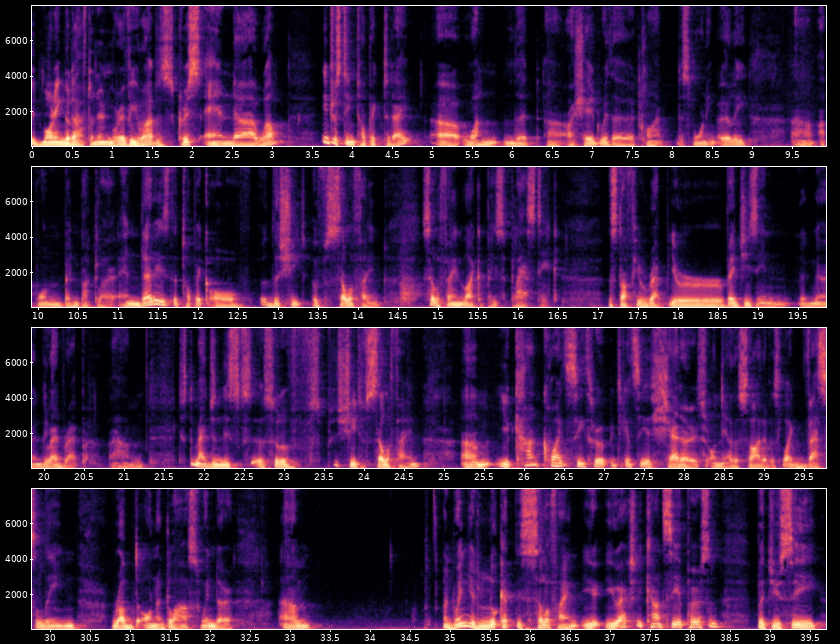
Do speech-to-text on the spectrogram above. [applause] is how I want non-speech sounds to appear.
Good morning, good afternoon, wherever you are. This is Chris, and uh, well, interesting topic today. Uh, one that uh, I shared with a client this morning early um, up on Ben Buckler, and that is the topic of the sheet of cellophane. Cellophane, like a piece of plastic, the stuff you wrap your veggies in, uh, glad wrap. Um, just imagine this uh, sort of sheet of cellophane um, you can't quite see through it, but you can see a shadow on the other side of it. It's like Vaseline rubbed on a glass window. Um, and when you look at this cellophane, you, you actually can't see a person, but you see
